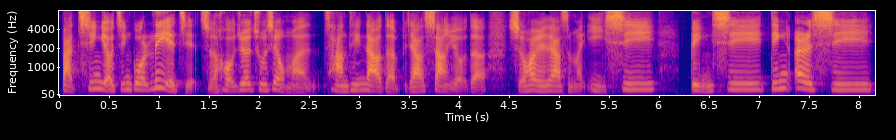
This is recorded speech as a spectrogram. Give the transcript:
把清油经过裂解之后，就会出现我们常听到的比较上游的石化原料，什么乙烯。丙烯、丁二烯，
